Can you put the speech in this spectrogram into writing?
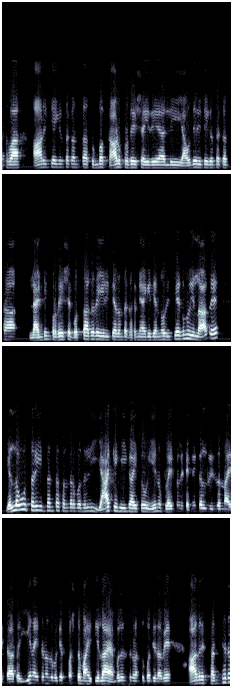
ಅಥವಾ ಆ ರೀತಿಯಾಗಿರ್ತಕ್ಕಂಥ ತುಂಬಾ ಕಾಡು ಪ್ರದೇಶ ಇದೆ, ಅಲ್ಲಿ ಯಾವುದೇ ರೀತಿಯಾಗಿರ್ತಕ್ಕಂಥ ಲ್ಯಾಂಡಿಂಗ್ ಪ್ರದೇಶ ಗೊತ್ತಾಗದೆ ಈ ರೀತಿಯಾದಂತ ಘಟನೆ ಆಗಿದೆ ಅನ್ನೋ ರೀತಿಯಾಗೂ ಇಲ್ಲ. ಆದ್ರೆ ಎಲ್ಲವೂ ಸರಿ ಇದ್ದಂತ ಸಂದರ್ಭದಲ್ಲಿ ಯಾಕೆ ಹೀಗಾಯ್ತು? ಏನು ಫ್ಲೈಟ್ನಲ್ಲಿ ಟೆಕ್ನಿಕಲ್ ರೀಸನ್ ಆಯ್ತಾ? ಅಥವಾ ಏನಾಯ್ತು ಅನ್ನೋದ್ರ ಬಗ್ಗೆ ಸ್ಪಷ್ಟ ಮಾಹಿತಿ ಇಲ್ಲ. ಆಂಬ್ಯುಲೆನ್ಸ್ ಗಳಂತೂ ಬಂದಿದಾವೆ. ಆದ್ರೆ ಸದ್ಯದ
